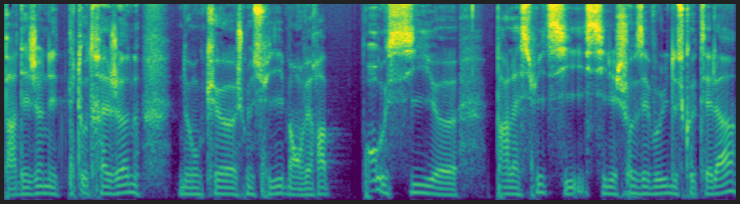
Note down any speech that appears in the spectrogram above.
par des jeunes et plutôt très jeunes. Donc euh, je me suis dit, bah, on verra aussi euh, par la suite si, les choses évoluent de ce côté-là.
